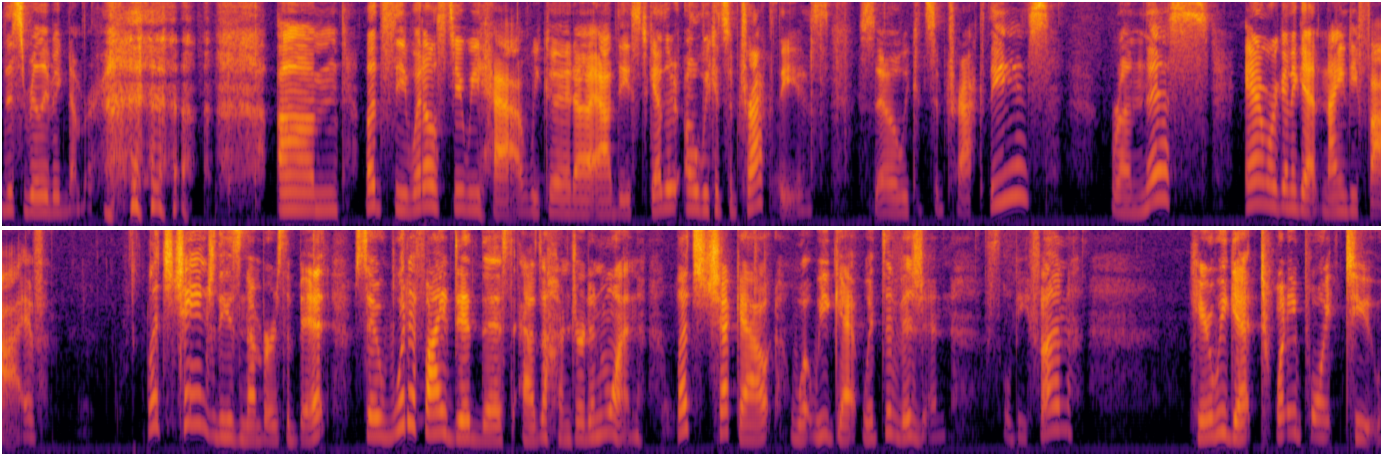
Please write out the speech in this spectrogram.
this really big number. um, let's see, what else do we have? We could uh, add these together. Oh, we could subtract these. So we could subtract these, run this, and we're going to get 95. Let's change these numbers a bit. So what if I did this as 101? Let's check out what we get with division. This will be fun here we get 20.2.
